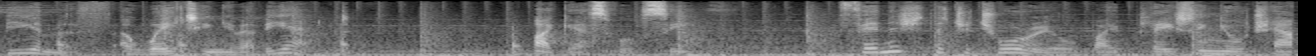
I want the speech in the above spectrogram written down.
behemoth awaiting you at the end? I guess we'll see. Finish the tutorial by placing your champ.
